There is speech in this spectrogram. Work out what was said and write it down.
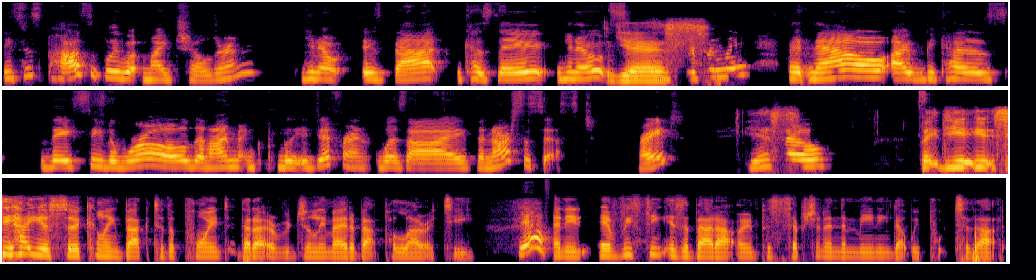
is this possibly what my children you know is that because they you know Yes. differently but now i because they see the world and i'm completely different was i the narcissist right yes so but you, you see how you're circling back to the point that i originally made about polarity yes and it, everything is about our own perception and the meaning that we put to that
